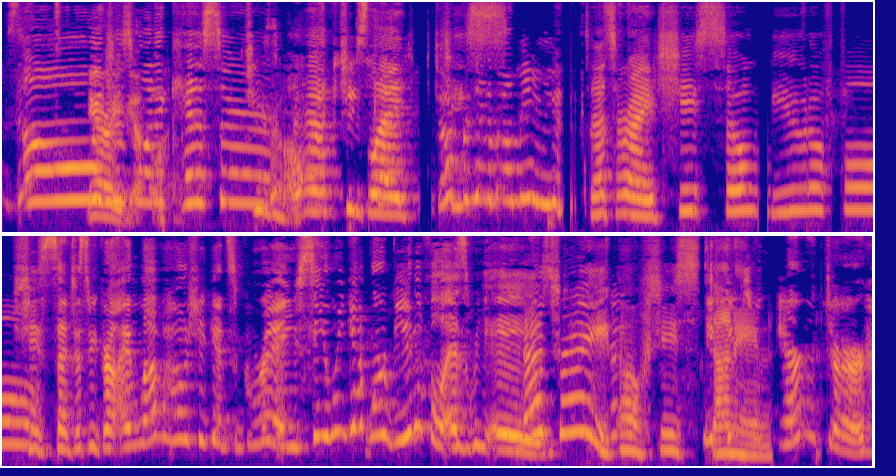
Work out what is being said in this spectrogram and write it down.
Oh, There I just want to kiss her. she's Oh, back. She's like, don't she's- forget about me. That's right. She's so beautiful. She's such a sweet girl. I love how she gets gray. See, we get more beautiful as we age. That's right. Oh, she's stunning. character.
